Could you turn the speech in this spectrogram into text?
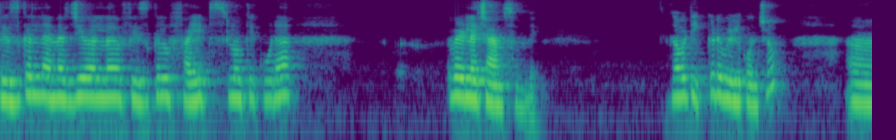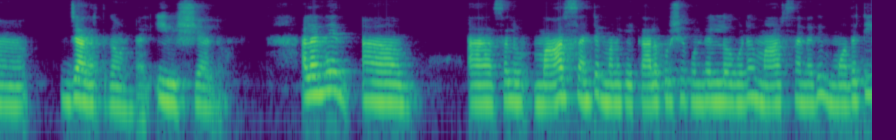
ఫిజికల్ ఎనర్జీ వల్ల ఫిజికల్ ఫైట్స్లోకి కూడా వెళ్ళే ఛాన్స్ ఉంది. కాబట్టి ఇక్కడ వీళ్ళు కొంచెం జాగ్రత్తగా ఉండాలి ఈ విషయాల్లో. అలానే అసలు మార్స్ అంటే మనకి కాలపురుష కుండల్లో కూడా మార్స్ అనేది మొదటి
